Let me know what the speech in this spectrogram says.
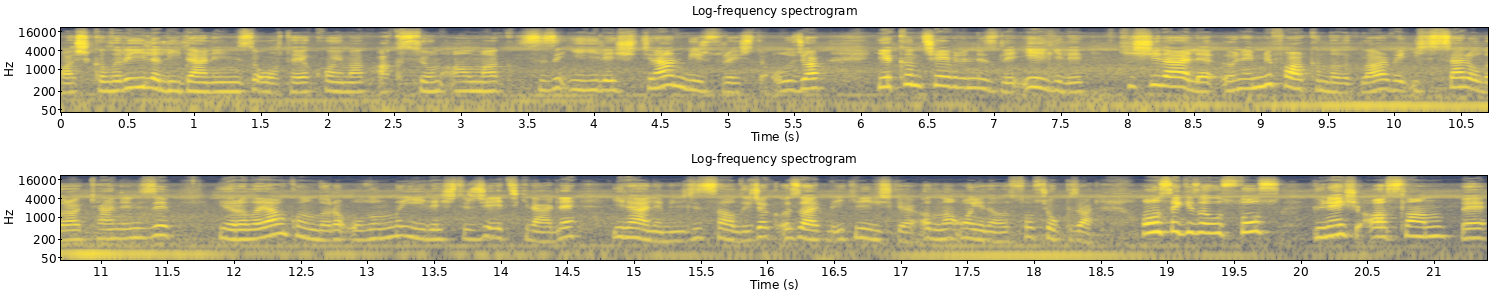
başkalarıyla liderliğinizi ortaya koymak, aksiyon almak sizi iyileştiren bir süreçte olacak. Yakın çevrenizle ilgili kişilerle önemli farkındalıklar ve içsel olarak kendinizi yaralayan konulara olumlu iyileştirici etkilerle ilerlemenizi sağlayacak. Özellikle ikili ilişkiler adına 17 Ağustos çok güzel. 18 Ağustos Güneş Aslan ve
